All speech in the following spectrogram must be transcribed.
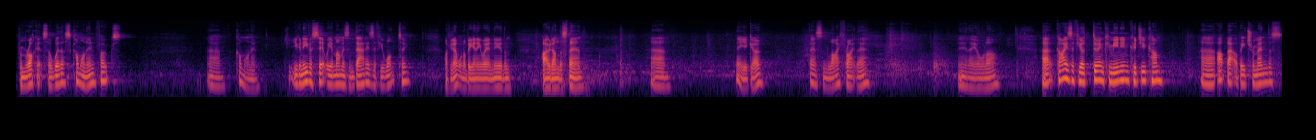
from Rockets are with us. Come on in, folks. Um, come on in. You can either sit with your mummies and daddies if you want to, or if you don't want to be anywhere near them, I would understand. Um, there you go. There's some life right there. There they all are. Uh, guys, if you're doing communion, could you come uh, up? That would be tremendous.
